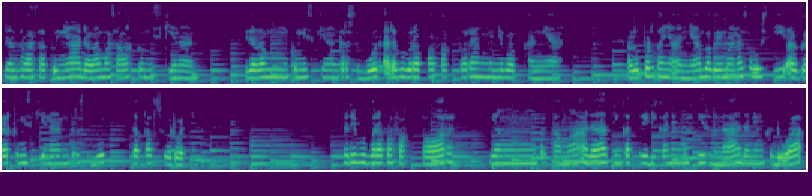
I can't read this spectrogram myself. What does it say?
dan salah satunya adalah masalah kemiskinan. Di dalam kemiskinan tersebut ada beberapa faktor yang menyebabkannya. Lalu pertanyaannya, bagaimana solusi agar kemiskinan tersebut dapat surut? Dari beberapa faktor, yang pertama ada tingkat pendidikan yang masih rendah dan yang kedua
